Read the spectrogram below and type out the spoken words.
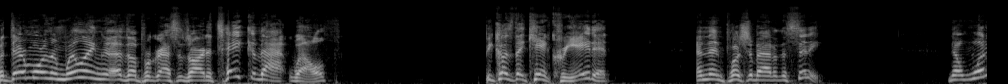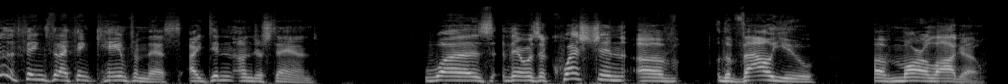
But they're more than willing, uh, the progressives are, to take that wealth because they can't create it and then push them out of the city. Now, one of the things that I think came from this, I didn't understand, was there was a question of the value of Mar a Lago.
